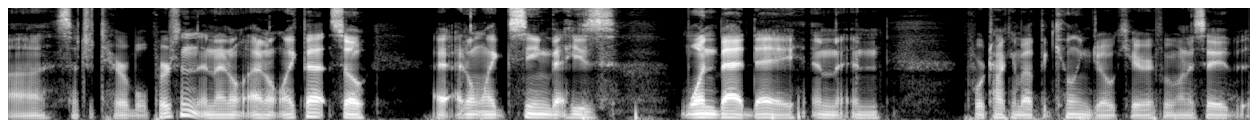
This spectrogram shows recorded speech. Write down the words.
uh, such a terrible person, and I don't I don't like that. So I, I, don't like seeing that he's one bad day, and and if we're talking about the killing joke here, if we want to say the,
